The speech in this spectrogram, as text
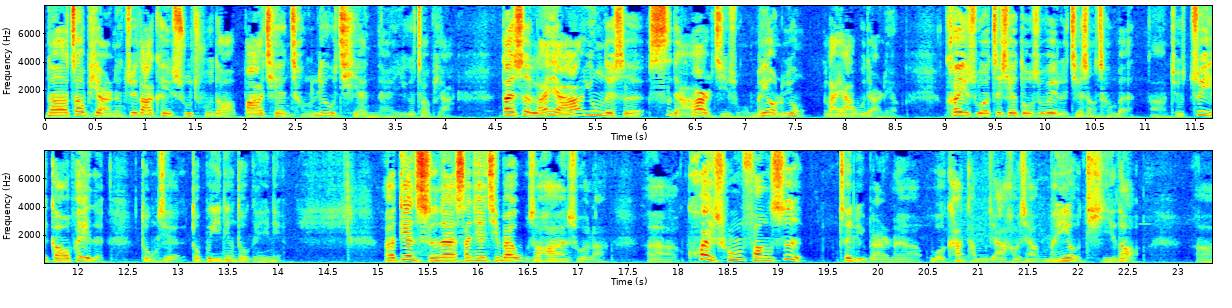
那照片呢，最大可以输出到八千乘六千的一个照片，但是蓝牙用的是四点二技术，没有用蓝牙五点零，可以说这些都是为了节省成本啊，就最高配的东西都不一定都给你。呃，电池呢，三千七百五十毫安，说了，啊，快充方式这里边呢，我看他们家好像没有提到，啊，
